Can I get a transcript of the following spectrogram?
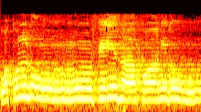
وكل فيها خالدون.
